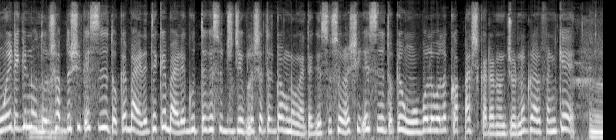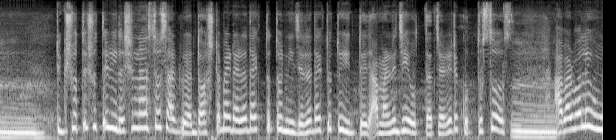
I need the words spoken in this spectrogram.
ও এটা কি নতুন শব্দ শিখেছে যে তোকে বাইরে থেকে বাইরে ঘুরতে গেছো যেগুলোর সাথে ডং গেছো? সোরা শিখেছে যে তোকে ও বলে বলে পাশ কাটানোর জন্য। গার্লফ্রেন্ডকে তুই কি সত্যি সত্যি রিলেশনে আসছোস? আর দশটা বাইরে দেখতো তো নিজেরা দেখতো তুই আমার যে অত্যাচার এটা করতেছোস? আবার বলে উ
